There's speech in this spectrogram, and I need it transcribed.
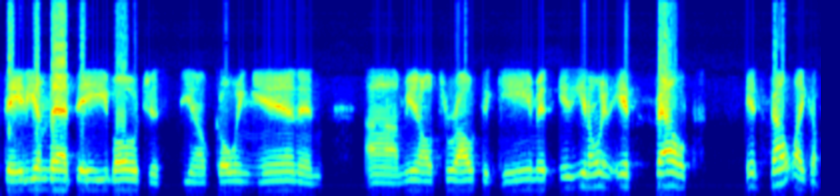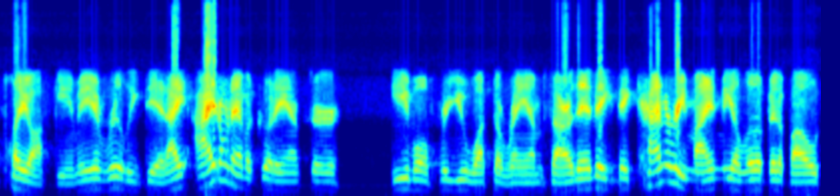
stadium that day, Ebo, just, you know, going in and, um, you know, throughout the game. It, it you know, it, it felt, it felt like a playoff game. It really did. I, I don't have a good answer, evil for you what the Rams are. They, they, they kind of remind me a little bit about,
